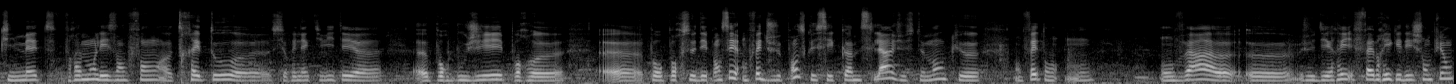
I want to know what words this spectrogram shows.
qui mettent vraiment les enfants euh, très tôt euh, sur une activité pour bouger, pour, pour, se dépenser. En fait, je pense que c'est comme cela justement que en fait, on, on, va, je dirais, fabriquer des champions.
